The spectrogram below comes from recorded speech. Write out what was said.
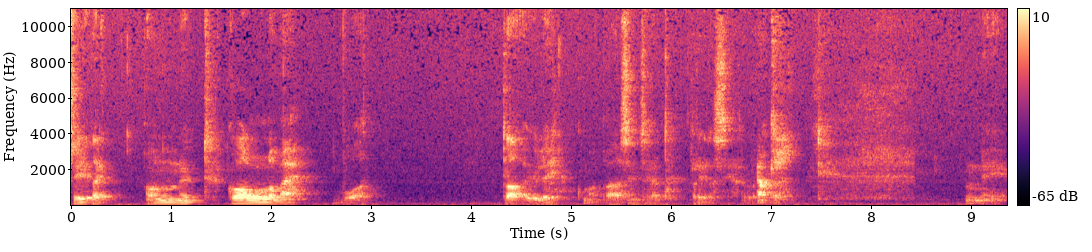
Siitä on nyt kolme vuotta yli, kun mä pääsin sieltä Ridasjärveltä. Okei. Okay. Niin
